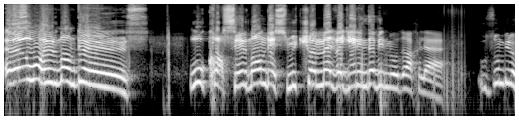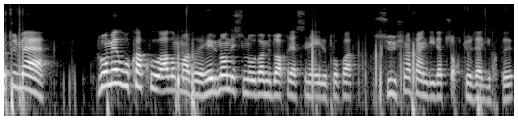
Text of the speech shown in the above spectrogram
Elo Hernandez! Lucas Hernandez mükemmel ve yerinde bir müdahale. Uzun bir ötürme. Romelu Lukaku alınmadı. Hernandez'in orada müdahalesi neydi topa? Sürüşme fəndiyle çok güzel yıktı.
